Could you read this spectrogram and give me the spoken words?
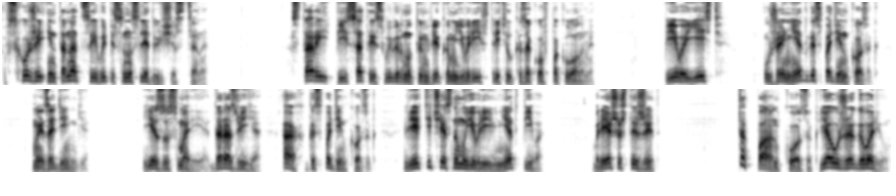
В схожей интонации выписана следующая сцена. Старый, пейсатый с вывернутым веком еврей встретил казаков поклонами. «Пиво есть?» «Уже нет, господин Козак. Мы за деньги». «Езус Мария, да разве я?» «Ах, господин Козак, верьте честному еврею, нет пива». «Брешешь ты, жид?» «Да, пан Козак, я уже говорю».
